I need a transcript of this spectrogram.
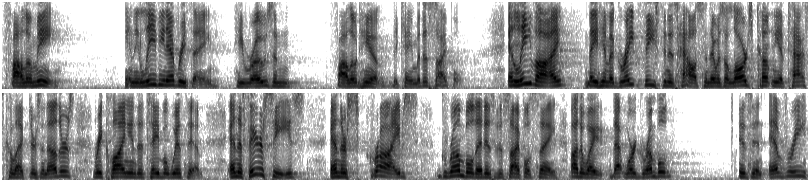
Follow me. And in leaving everything, he rose and followed him, became a disciple. And Levi made him a great feast in his house, and there was a large company of tax collectors and others reclining at the table with them. And the Pharisees and their scribes grumbled at his disciples, saying, By the way, that word grumbled is in every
